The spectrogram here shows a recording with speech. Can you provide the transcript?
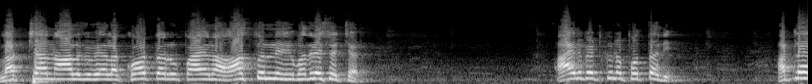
లక్ష నాలుగు వేల కోట్ల రూపాయల ఆస్తుల్ని వదిలేసి వచ్చాడు ఆయన పెట్టుకున్న పొత్తు అది. అట్లే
